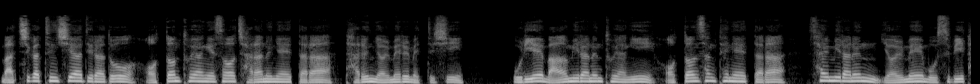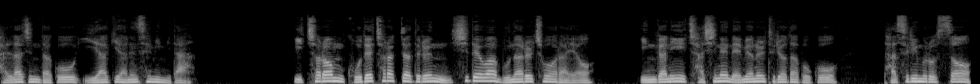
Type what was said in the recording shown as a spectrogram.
마치 같은 씨앗이라도 어떤 토양에서 자라느냐에 따라 다른 열매를 맺듯이 우리의 마음이라는 토양이 어떤 상태냐에 따라 삶이라는 열매의 모습이 달라진다고 이야기하는 셈입니다. 이처럼 고대 철학자들은 시대와 문화를 초월하여 인간이 자신의 내면을 들여다보고 다스림으로써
